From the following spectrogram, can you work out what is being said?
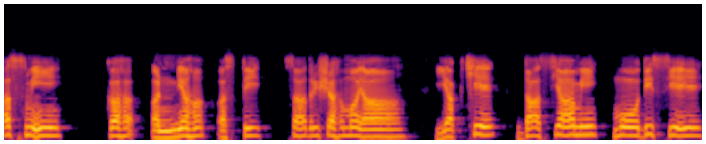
अस्मि। कः अन्यः अस्ति? सदृशः मया। यक्ष्ये दास्यामि मोदिष्ये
